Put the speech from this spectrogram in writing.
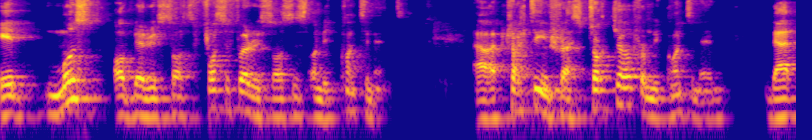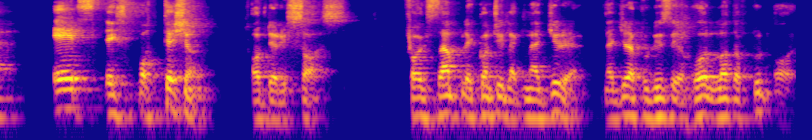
it, most of the resource, fossil fuel resources on the continent are attracting infrastructure from the continent that aids exportation of the resource. For example, a country like Nigeria, Nigeria produces a whole lot of crude oil,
